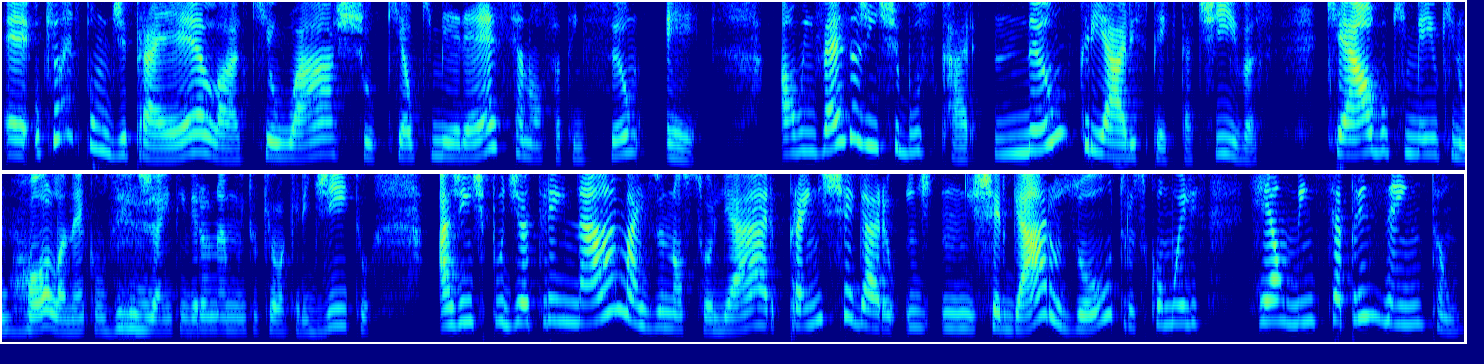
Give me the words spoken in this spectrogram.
É, o que eu respondi para ela, que eu acho que é o que merece a nossa atenção, é: ao invés da gente buscar não criar expectativas, que é algo que meio que não rola, né? Como vocês já entenderam, não é muito o que eu acredito, a gente podia treinar mais o nosso olhar para enxergar, enxergar os outros como eles realmente se apresentam.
